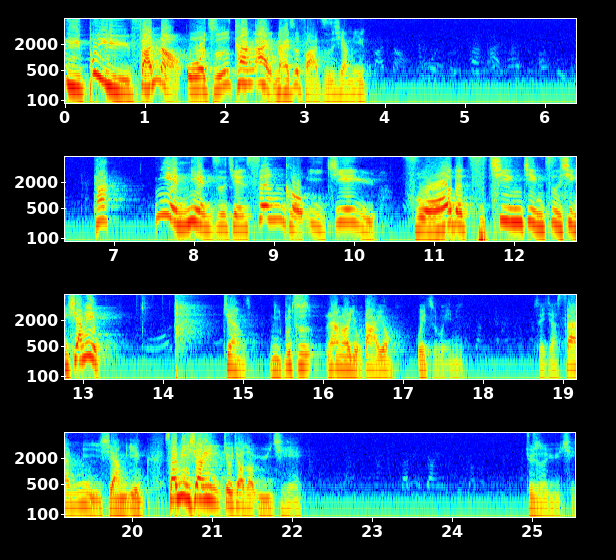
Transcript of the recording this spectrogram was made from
与不与烦恼、我执、贪爱乃至法执相应，他念念之间，身口意皆与。佛的清净自信相应，这样子你不知，然而有大用，谓之为密，所以叫三密相应。三密相应就叫做余劫，就是余劫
